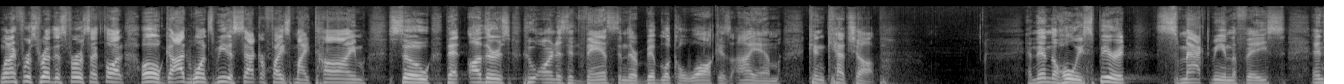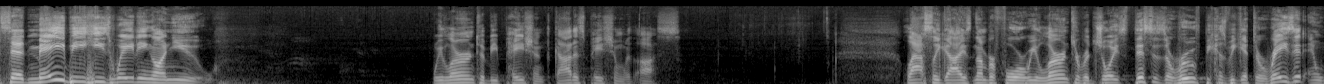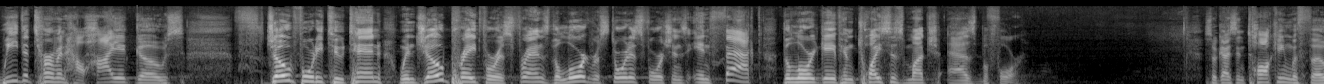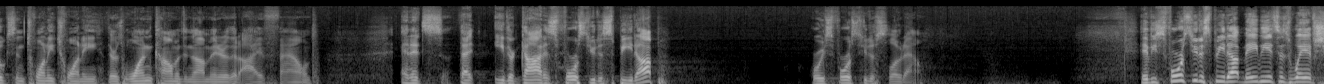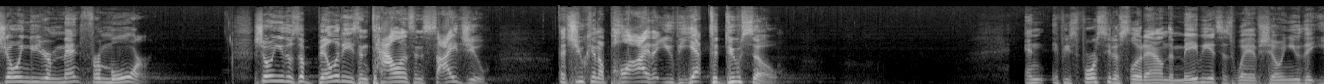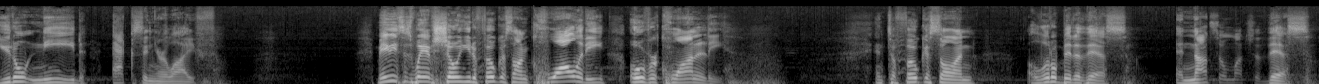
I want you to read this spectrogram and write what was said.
When I first read this verse, I thought, oh, God wants me to sacrifice my time so that others who aren't as advanced in their biblical walk as I am can catch up. And then the Holy Spirit smacked me in the face and said, maybe He's waiting on you. We learn to be patient. God is patient with us. Lastly, guys, number four, we learn to rejoice. This is a roof because we get to raise it and we determine how high it goes Job 42:10 When Job prayed for his friends, the Lord restored his fortunes. In fact, the Lord gave him twice as much as before. So guys, in talking with folks in 2020, there's one common denominator that I've found. And it's that either God has forced you to speed up or he's forced you to slow down. If he's forced you to speed up, maybe it's his way of showing you you're meant for more, showing you those abilities and talents inside you that you can apply that you've yet to do so. And if he's forced you to slow down, then maybe it's his way of showing you that you don't need X in your life. Maybe it's his way of showing you to focus on quality over quantity and to focus on a little bit of this and not so much of this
